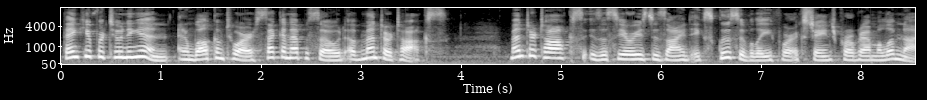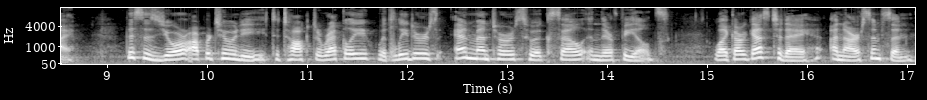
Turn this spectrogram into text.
Thank you for tuning in, and welcome to our second episode of Mentor Talks. Mentor Talks is a series designed exclusively for exchange program alumni. This is your opportunity to talk directly with leaders and mentors who excel in their fields like our guest today, Anar Simpson.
